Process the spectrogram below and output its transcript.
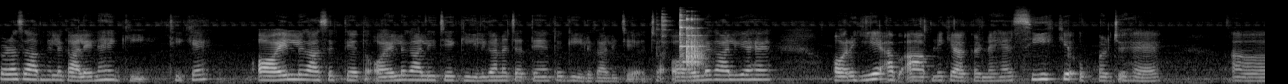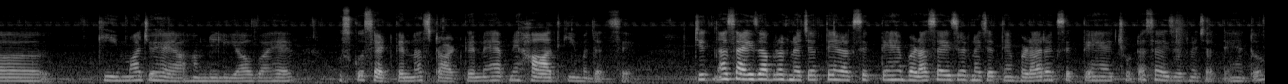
थोड़ा सा आपने लगा लेना है घी ठीक है? ऑयल लगा सकते हैं तो ऑयल लगा लीजिए घी लगाना चाहते हैं तो घी लगा लीजिए। अच्छा ऑयल लगा लिया है। और ये अब आपने क्या करना है सीख के ऊपर जो है आ, कीमा जो है हमने लिया हुआ है। उसको सेट करना स्टार्ट करना है अपने हाथ की मदद से। जितना साइज़ आप रखना चाहते हैं रख सकते हैं। बड़ा साइज़ रखना चाहते हैं बड़ा रख सकते हैं। छोटा साइज़ रखना चाहते हैं तो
